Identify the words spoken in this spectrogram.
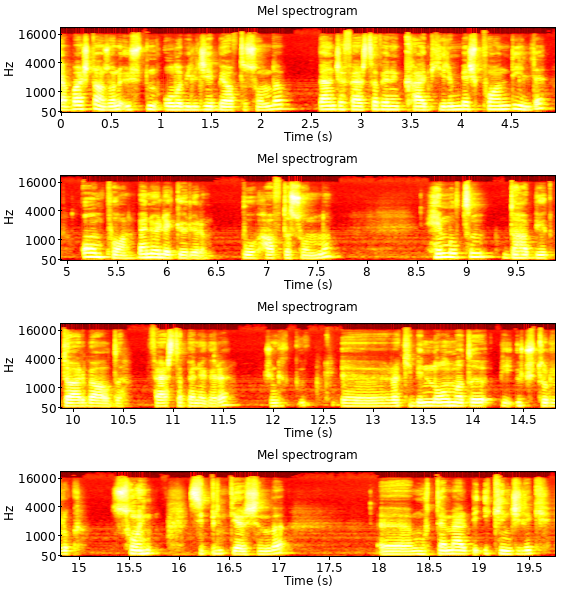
ya baştan sona üstün olabileceği bir hafta sonunda bence Verstappen'in kaybı 25 puan değil de 10 puan. Ben öyle görüyorum bu hafta sonunu. Hamilton daha büyük darbe aldı Verstappen'e göre. Çünkü e, rakibinin olmadığı bir 3 turluk son sprint yarışında e, muhtemel bir ikincilik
